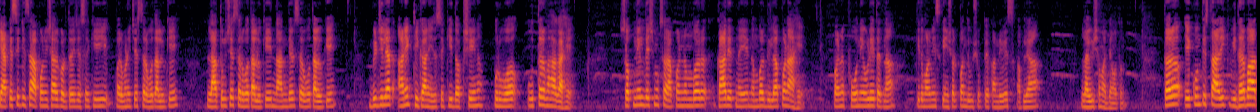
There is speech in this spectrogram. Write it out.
कॅपॅसिटीचा आपण विचार करतोय जसं की परभणीचे सर्व तालुके लातूरचे सर्व तालुके नांदेड सर्व तालुके बीड जिल्ह्यात अनेक ठिकाणी जसं की दक्षिण पूर्व उत्तर भाग आहे. स्वप्नील देशमुख सर आपण नंबर का देत नाही नंबर दिला पण आहे. पण फोन एवढे येतात ना की तुम्हाला मी स्क्रीनशॉट पण देऊ शकतो एखाद्या वेळेस आपल्या लाईव्हच्या माध्यमातून. तर एकोणतीस तारीख विदर्भात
